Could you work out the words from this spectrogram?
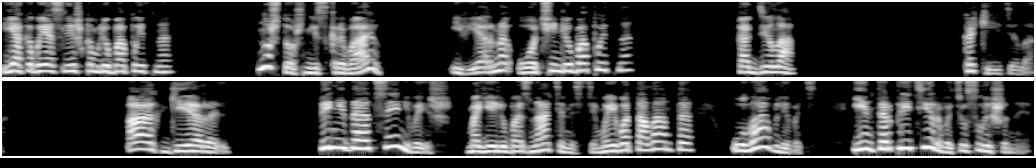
якобы я слишком любопытна. Ну что ж, не скрываю. И верно, очень любопытно. Как дела? Какие дела? Ах, Геральт, ты недооцениваешь моей любознательности, моего таланта улавливать и интерпретировать услышанное.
